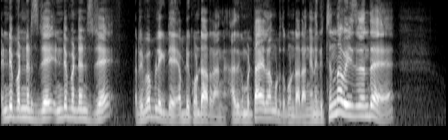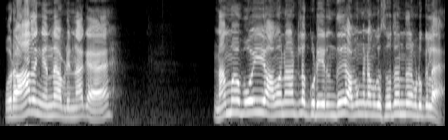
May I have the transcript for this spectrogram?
independence day independence day republic day அப்படி கொண்டாடுறாங்க. அதுக்கு மிட்டாயெல்லாம் கொடுத்து கொண்டாடுறாங்க. எனக்கு சின்ன வயசுலேருந்து ஒரு ஆதங்கம் என்ன அப்படின்னாக்க நம்ம போய் அவன் நாட்டில் குடியிருந்து அவங்க நமக்கு சுதந்திரம் கொடுக்கல.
